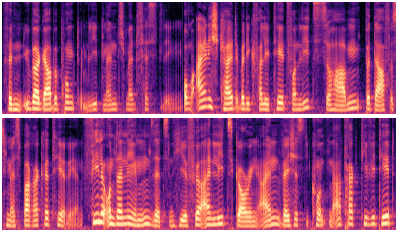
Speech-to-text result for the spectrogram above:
für den Übergabepunkt im Lead Management festlegen. Um Einigkeit über die Qualität von Leads zu haben, bedarf es messbarer Kriterien. Viele Unternehmen setzen hierfür ein Lead Scoring ein, welches die Kundenattraktivität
